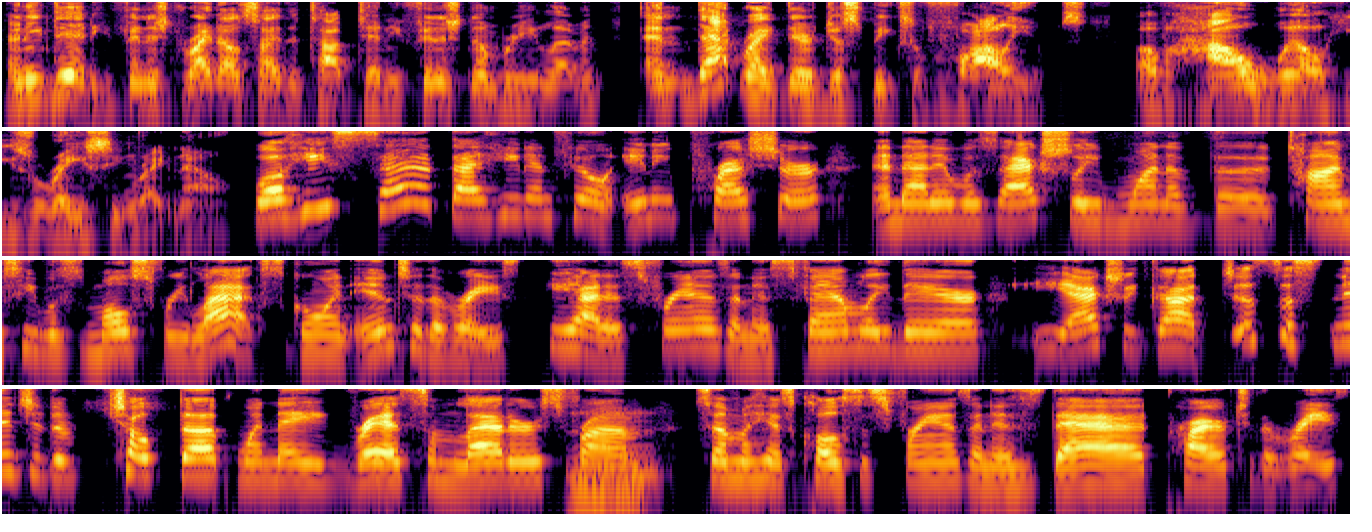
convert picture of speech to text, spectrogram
And he did. He finished right outside the top ten. He finished number eleven, and that right there just speaks volumes of how well he's racing right now. Well, he said that he didn't feel any pressure and that it was actually one of the times he was most relaxed going into the race. He had his friends and his family there. He actually got just a snidget of choked up when they read some letters from mm-hmm. some of his closest friends and his dad prior to the race.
